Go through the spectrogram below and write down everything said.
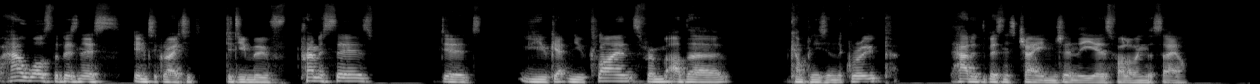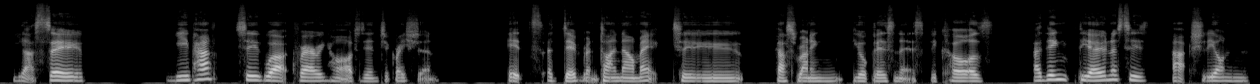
How was the business integrated? Did you move premises? Did you get new clients from other companies in the group? How did the business change in the years following the sale? Yeah, so you have to work very hard at integration. It's a different dynamic to just running your business because I think the onus is actually on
